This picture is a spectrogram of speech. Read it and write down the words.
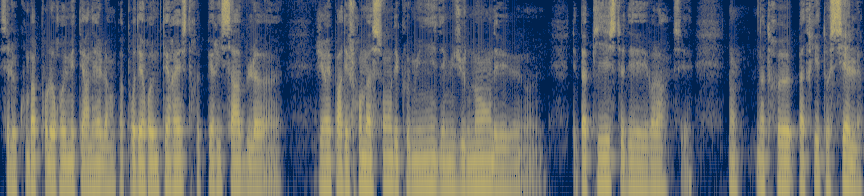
c'est le combat pour le royaume éternel, hein, pas pour des royaumes terrestres périssables, euh, gérés par des francs-maçons, des communistes, des musulmans, des, euh, des papistes, des voilà. C'est non, notre patrie est au ciel,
